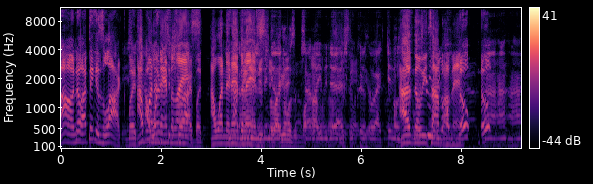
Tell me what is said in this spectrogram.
I don't know. I think it's locked, but I I, want an wanted to try, ambulance. but I want an You're not gonna ambulance. just- Just like it was a Sound like you been I don't know. extra critical activity. I know what you're talking about, man. Nope, nope. Uh-huh, uh-huh.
